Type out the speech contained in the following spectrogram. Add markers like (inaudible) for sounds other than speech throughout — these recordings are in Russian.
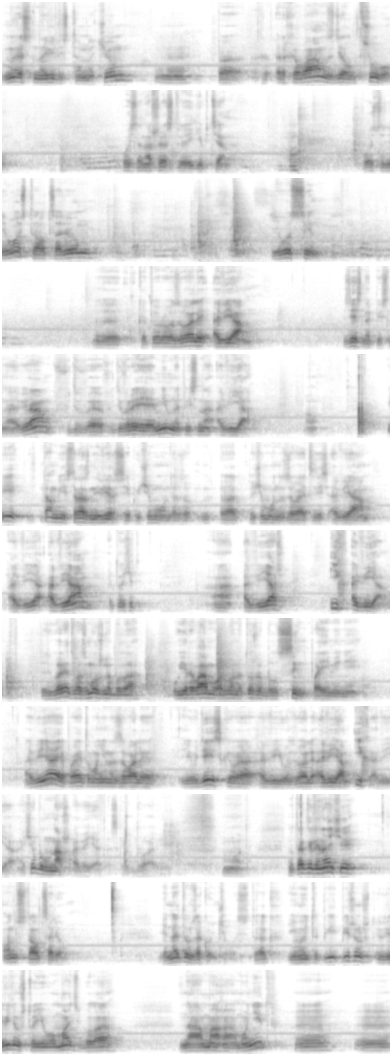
Мы остановились там на чем? Э, Рахавам сделал Тшуву после нашествия египтян. После него стал царем его сын, э, которого звали Авиам. Здесь написано Авиам, в Деврея Амим написано Авия. И там есть разные версии, почему он, э, почему он называется здесь Авиам. Авиа, авиам, это значит а, авиа, их авиа. То есть говорят, возможно, было у Яровама Валона тоже был сын по имени Авия, и поэтому они называли иудейского авию, называли авиям, их авия. А еще был наш авия, так сказать, два авия. Вот. Но так или иначе, он стал царем. И на этом закончилось. Так? И мы это пишем, что, видим, что его мать была Наамага Амонит, э, э,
